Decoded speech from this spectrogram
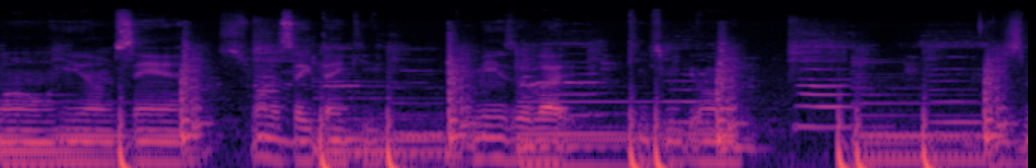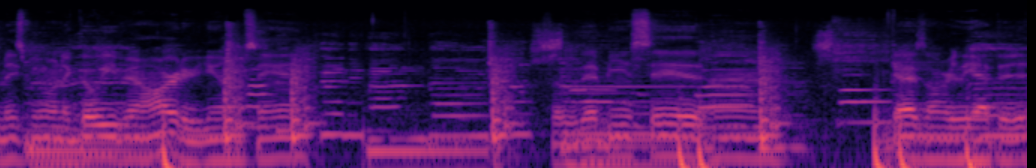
long, you know what I'm saying? Just want to say thank you. It means a lot. Keeps me going. It just makes me want to go even harder, you know what I'm saying? So with that being said, um you guys don't really have to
